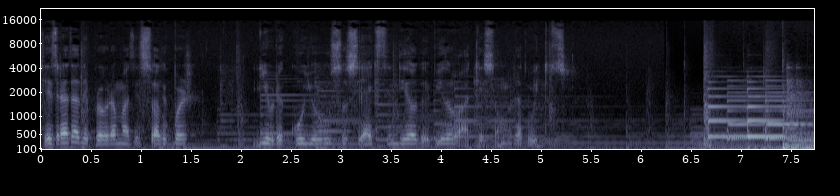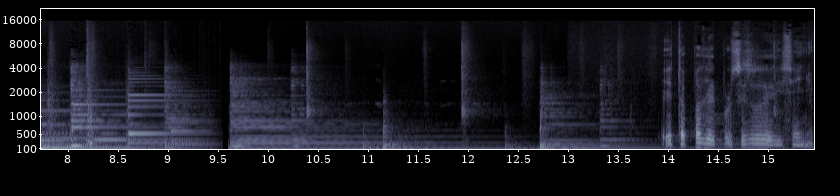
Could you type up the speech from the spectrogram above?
Se trata de programas de software libre cuyo uso se ha extendido debido a que son gratuitos. Etapas del proceso de diseño.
